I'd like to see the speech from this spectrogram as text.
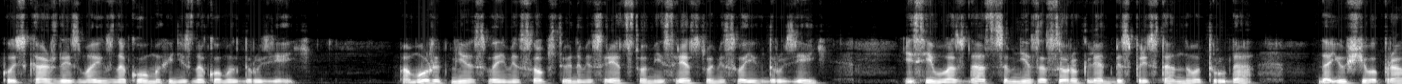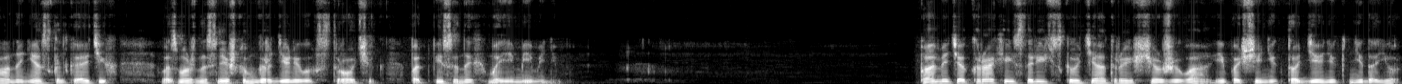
Пусть каждый из моих знакомых и незнакомых друзей – поможет мне своими собственными средствами и средствами своих друзей, и сим воздастся мне за 40 лет беспрестанного труда, дающего право на несколько этих, возможно, слишком горделивых строчек, подписанных моим именем. Память о крахе исторического театра еще жива, и почти никто денег не дает.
